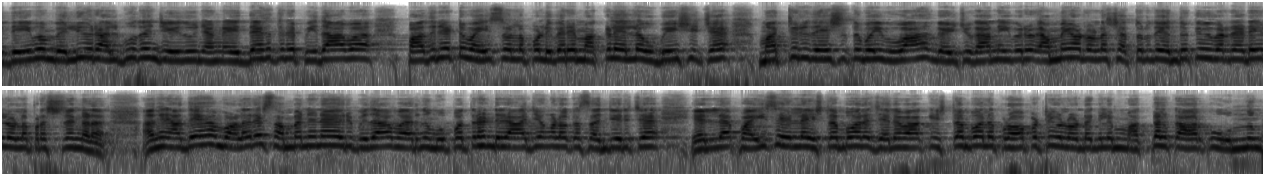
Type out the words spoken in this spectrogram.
ദൈവം വലിയൊരു അത്ഭുതം ചെയ്തു. ഞങ്ങൾ ഇദ്ദേഹത്തിന്റെ പിതാവ് പതിനെട്ട് വയസ്സുള്ളപ്പോൾ ഇവരെ മക്കളെല്ലാം ഉപേക്ഷിച്ച് മറ്റൊരു ദേശത്ത് പോയി വിവാഹം കഴിച്ചു. കാരണം ഇവർ അമ്മയോടുള്ള ശത്രുത എന്തൊക്കെയോ ഇവരുടെ ഇടയിലുള്ള പ്രശ്നങ്ങൾ അങ്ങനെ അദ്ദേഹം വളരെ സമ്പന്നനായ ഒരു പിതാവായിരുന്നു. മുപ്പത്തിരണ്ട് രാജ്യങ്ങളൊക്കെ സഞ്ചരിച്ച് എല്ലാ പൈസയെല്ലാം ഇഷ്ടംപോലെ ചെലവാക്കി ഇഷ്ടംപോലെ പ്രോപ്പർട്ടികൾ ഉണ്ടെങ്കിലും മക്കൾക്ക് ആർക്കും ഒന്നും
